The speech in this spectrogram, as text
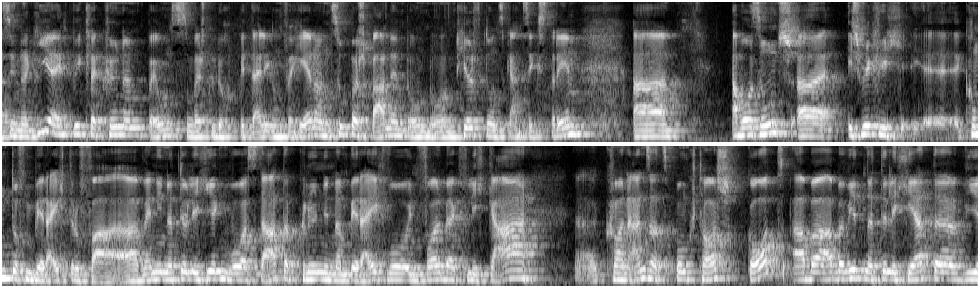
Synergie entwickeln können. Bei uns zum Beispiel durch Beteiligung von Herren super spannend und, und hilft uns ganz extrem. Aber sonst äh, ist wirklich, äh, kommt auf den Bereich drauf an. Äh, wenn ich natürlich irgendwo ein Startup gründe in einem Bereich, wo in Vollberg vielleicht gar äh, keinen Ansatzpunkt hast, Gott, aber, aber wird natürlich härter, wie,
